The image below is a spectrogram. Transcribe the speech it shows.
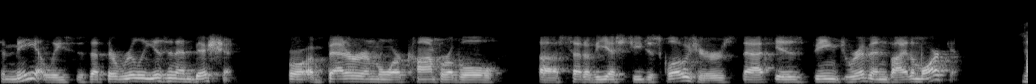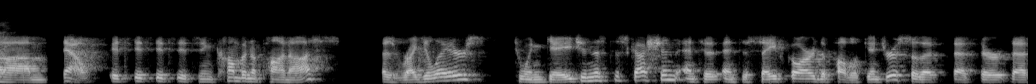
to me at least, is that there really is an ambition for a better and more comparable uh, set of ESG disclosures that is being driven by the market. Yeah. Um, now, it's it, it, it's incumbent upon us as regulators to engage in this discussion and to and to safeguard the public interest so that that there that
